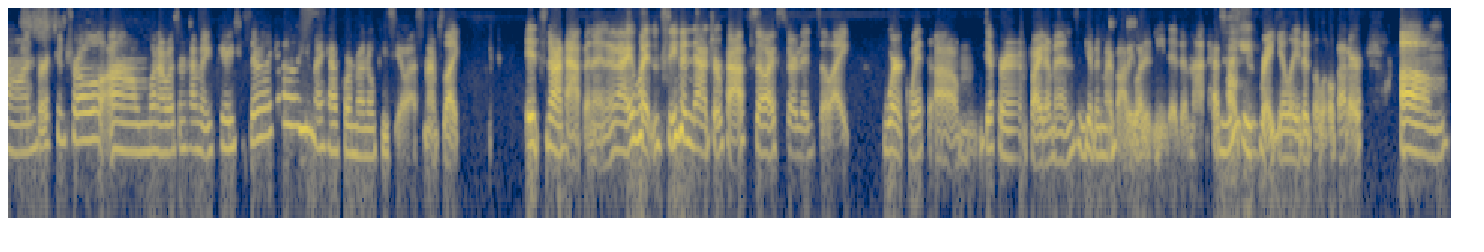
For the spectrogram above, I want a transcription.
on birth control um, when I wasn't having a period because they were like, "Oh, you might have hormonal PCOS," and I was like, "It's not happening." And I went and seen a naturopath, so I started to like work with um, different vitamins and giving my body what it needed, and that has nice. helped regulate it a little better. Um,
